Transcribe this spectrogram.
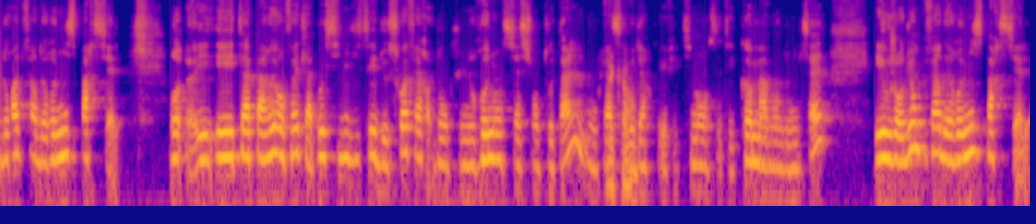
droit de faire de remise partielle. On- Et, et est apparue en fait la possibilité de soit faire donc une renonciation totale, donc là ça veut dire qu'effectivement c'était comme avant 2016, et aujourd'hui on peut faire des remises partielles.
